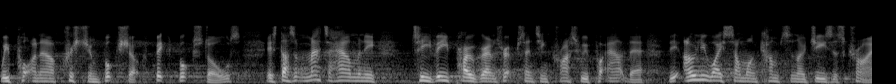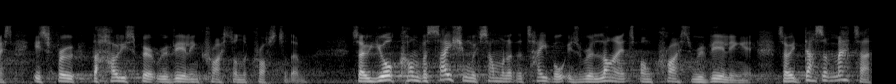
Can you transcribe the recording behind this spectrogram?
we put on our Christian bookshop, big bookstalls, it doesn't matter how many TV programs representing Christ we put out there. The only way someone comes to know Jesus Christ is through the Holy Spirit revealing Christ on the cross to them. So your conversation with someone at the table is reliant on Christ revealing it. So it doesn't matter,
